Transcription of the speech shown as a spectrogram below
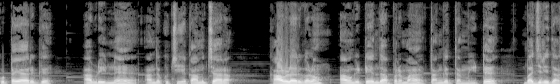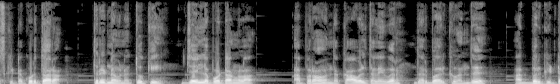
குட்டையாக இருக்கு அப்படின்னு அந்த குச்சியை காமிச்சாராம். காவலர்களும் அவங்கிட்டேருந்து அப்புறமா தங்கத்தை மீட்டு பஜ்ரிதாஸ் கிட்ட கொடுத்தாராம். திருடினவனை தூக்கி ஜெயிலில் போட்டாங்களாம். அப்புறம் அந்த காவல் தலைவர் தர்பாருக்கு வந்து அக்பர் கிட்ட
